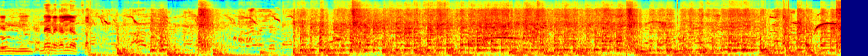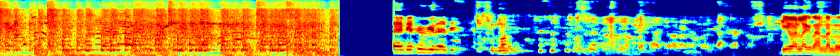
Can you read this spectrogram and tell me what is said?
నేను నేను కలిసి వస్తా వాళ్ళకి రండి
